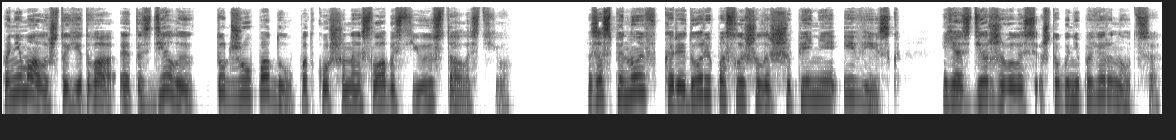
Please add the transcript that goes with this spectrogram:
понимала, что едва это сделаю, тут же упаду, подкошенная слабостью и усталостью. За спиной в коридоре послышалось шипение и визг. Я сдерживалась, чтобы не повернуться.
